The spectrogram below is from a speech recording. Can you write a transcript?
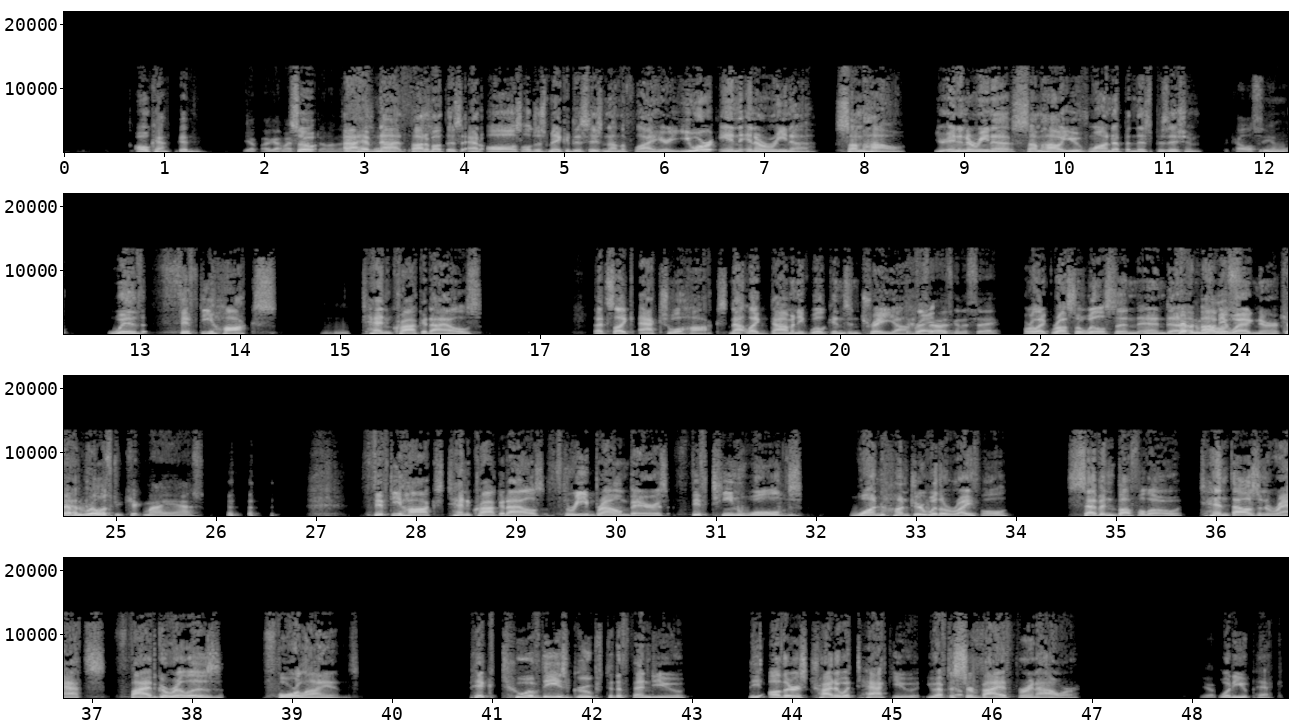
Okay, good. Yep, I got my So done on that. I have not thought about this at all, so I'll just make a decision on the fly here. You are in an arena somehow. You're in an arena. Somehow you've wound up in this position the Coliseum. with 50 hawks, Mhm. 10 crocodiles. That's like actual hawks, not like Dominique Wilkins and Trae Young, That's Right. what I was going to say. Or like Russell Wilson and uh, Kevin Bobby Willis? Wagner. Kevin Yeah. Willis could kick my ass. 50 hawks, 10 crocodiles, 3 brown bears, 15 wolves, 1 hunter with a rifle, 7 buffalo, 10,000 rats, 5 gorillas, 4 lions. Pick two of these groups to defend you. The others try to attack you. You have to Yep. survive for an hour. Yep. What do you pick?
